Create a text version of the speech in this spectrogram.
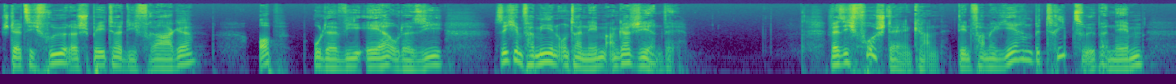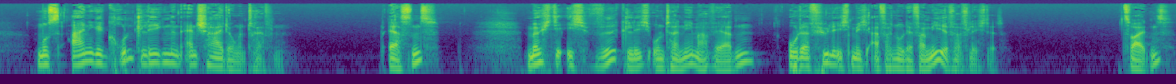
stellt sich früher oder später die Frage, ob oder wie er oder sie sich im Familienunternehmen engagieren will. Wer sich vorstellen kann, den familiären Betrieb zu übernehmen, muss einige grundlegende Entscheidungen treffen. Erstens, möchte ich wirklich Unternehmer werden oder fühle ich mich einfach nur der Familie verpflichtet? Zweitens,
